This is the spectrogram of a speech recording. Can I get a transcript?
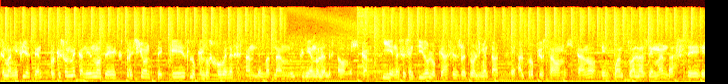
se manifiesten, porque son mecanismos de expresión de qué es lo que los jóvenes están demandando y pidiéndole al Estado mexicano. Y en ese sentido lo que hace es retroalimentar al propio Estado mexicano en cuanto a las demandas de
